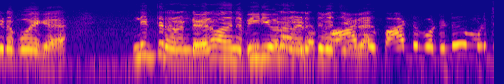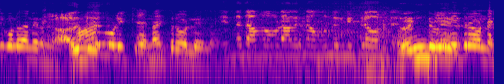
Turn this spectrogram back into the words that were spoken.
கிட்ட போய்க்க நித்துற ரெண்டு பேரும் அதில் வீடியோ நான் எடுத்து வச்சுக்கிறேன். பாட்டு பாட்டு போட்டுட்டு முழிச்சு கொண்டு தானே இருந்தேன் அது முழிக்க நான் திருவள்ளையில என்ன சம்பவம் ரெண்டு பேர் வந்து.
